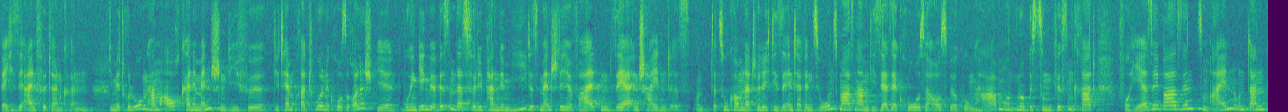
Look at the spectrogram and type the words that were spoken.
welche sie einfüttern können. Die Metrologen haben auch keine Menschen, die für die Temperatur eine große Rolle spielen. Wohingegen wir wissen, dass für die Pandemie das menschliche Verhalten sehr entscheidend ist. Und dazu kommen natürlich diese Interventionsmaßnahmen, die sehr, sehr große Auswirkungen haben und nur bis zum gewissen Grad vorhersehbar sind, zum einen, und dann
